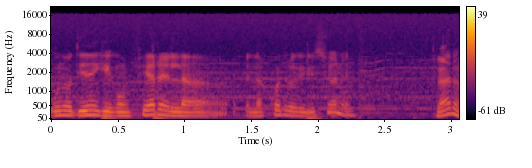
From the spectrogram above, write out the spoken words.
uno tiene que confiar en, la- en las cuatro divisiones. Claro.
